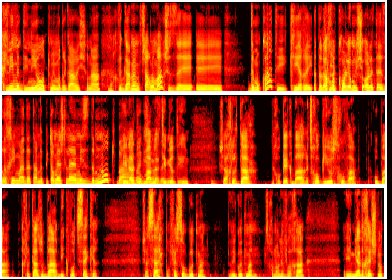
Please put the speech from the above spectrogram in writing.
כלי מדיניות ממדרגה ראשונה, נכון. וגם אם אפשר לומר שזה... אה, דמוקרטי, כי הרי אתה לא יכול כל יום לשאול את האזרחים מה דעתם, ופתאום יש להם הזדמנות בהקשר הזה. הנה הדוגמה, מעטים יודעים שההחלטה לחוקק בארץ חוק גיוס חובה, הוא בא, ההחלטה הזו באה בעקבות סקר שעשה פרופסור גוטמן, רועי גוטמן, זכרונו לברכה, אה, מיד אחרי, שנות,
